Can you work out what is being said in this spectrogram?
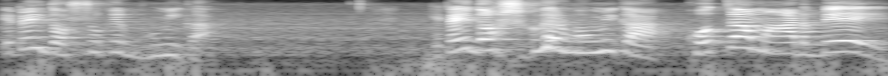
এটাই দর্শকের ভূমিকা। এটাই দর্শকের ভূমিকা। খোঁচা মারবেই।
